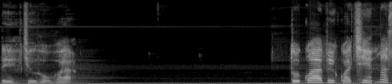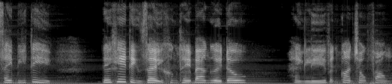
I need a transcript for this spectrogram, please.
để trừ hậu họa. Tối qua vì quá chén mà say bí tỉ, đến khi tỉnh dậy không thấy ba người đâu, hành lý vẫn còn trong phòng.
